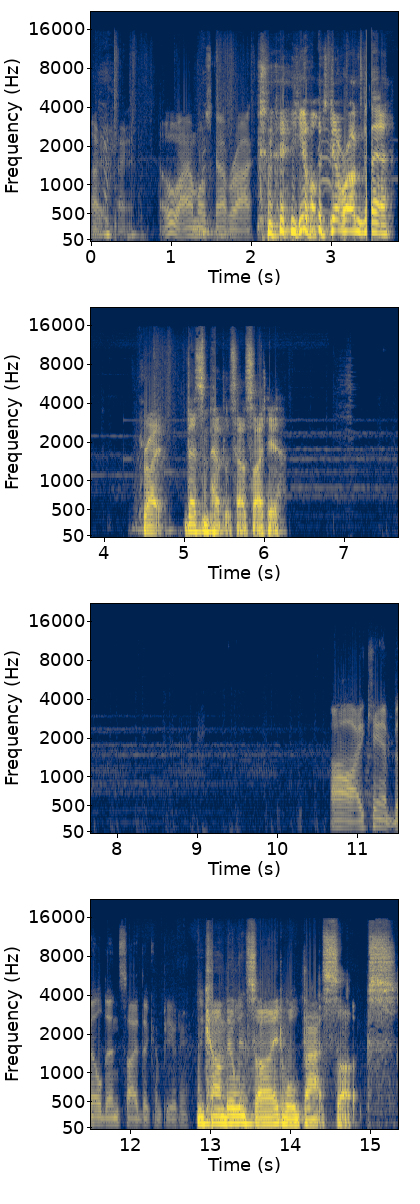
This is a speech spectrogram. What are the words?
All right. All right. Oh, I almost got rocked. you almost got wrong there. Right, there's some pebblets outside here. Oh, I can't build inside the computer, We can't build inside. Well, that sucks.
